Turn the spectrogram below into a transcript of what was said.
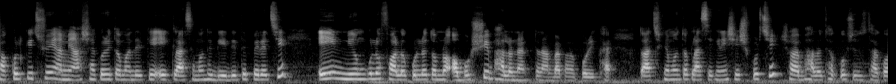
সকল কিছুই আমি আশা করি তোমাদেরকে এই ক্লাসের মধ্যে দিয়ে দিতে পেরেছি। এই নিয়মগুলো ফলো করলে তোমরা অবশ্যই ভালো না একটা নাম্বার পাবে পরীক্ষায়। তো আজকের মতো ক্লাস এখানে শেষ করছি। সবাই ভালো থাকো, সুস্থ থাকো।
